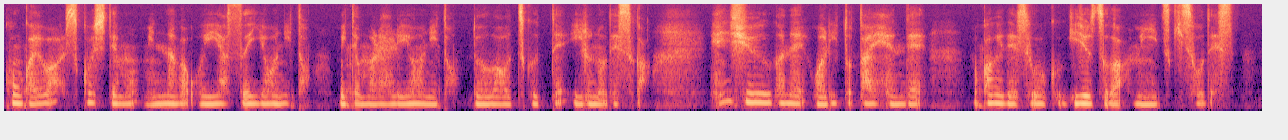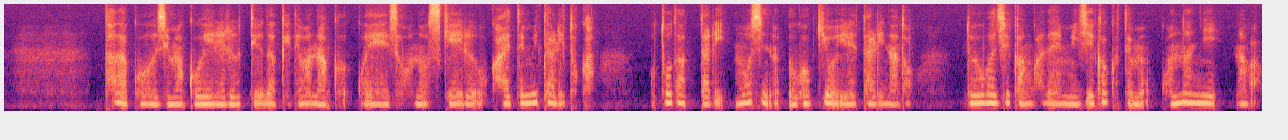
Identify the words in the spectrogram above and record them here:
今回は少しでもみんなが追いやすいようにと見てもらえるようにと動画を作っているのですが編集がね割と大変でおかげですごく技術が身につきそうです。ただこう字幕を入れるっていうだけではなくこう映像のスケールを変えてみたりとか音だったり文字の動きを入れたりなど動画時間がね短くてもこんなになんか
